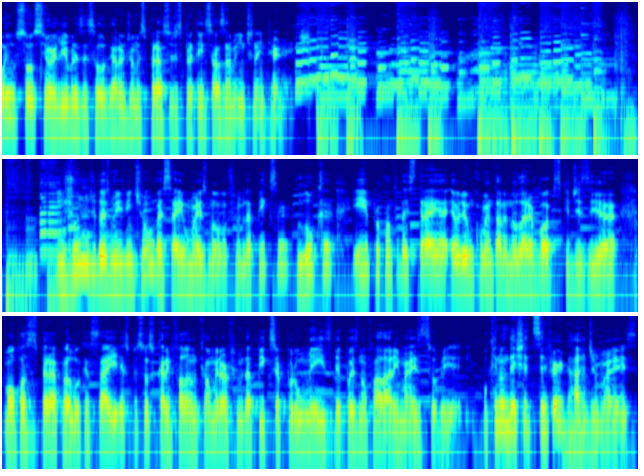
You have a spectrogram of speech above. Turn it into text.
Oi, eu sou o Sr. Libras, esse é o lugar onde eu me expresso despretensiosamente na internet. Em junho de 2021 vai sair o mais novo filme da Pixar, Luca, e por conta da estreia eu li um comentário no Letterboxd que dizia: Mal posso esperar para Luca sair e as pessoas ficarem falando que é o melhor filme da Pixar por um mês e depois não falarem mais sobre ele. O que não deixa de ser verdade, mas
